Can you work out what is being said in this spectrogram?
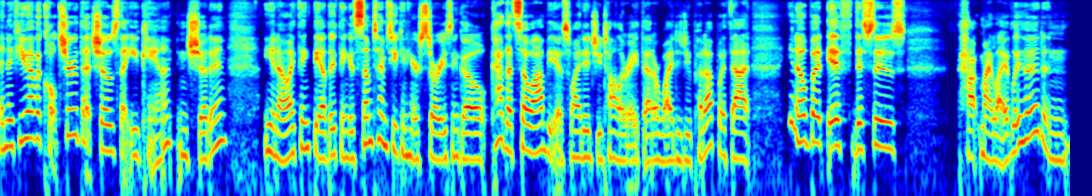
And if you have a culture that shows that you can't and shouldn't, you know, I think the other thing is sometimes you can hear stories and go, God, that's so obvious. Why did you tolerate that? Or why did you put up with that? You know, but if this is how my livelihood and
